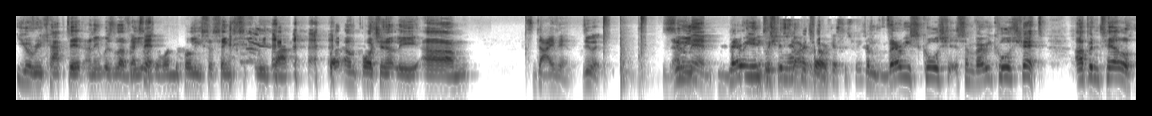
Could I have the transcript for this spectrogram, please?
you recapped it, and it was lovely. That's it was it. a wonderfully succinct recap. But unfortunately, um, Let's dive in. Do it. Zoom mean, in. very You think we should interesting start with episode. Marcus this week? Some very cool, sh- some very cool shit up until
